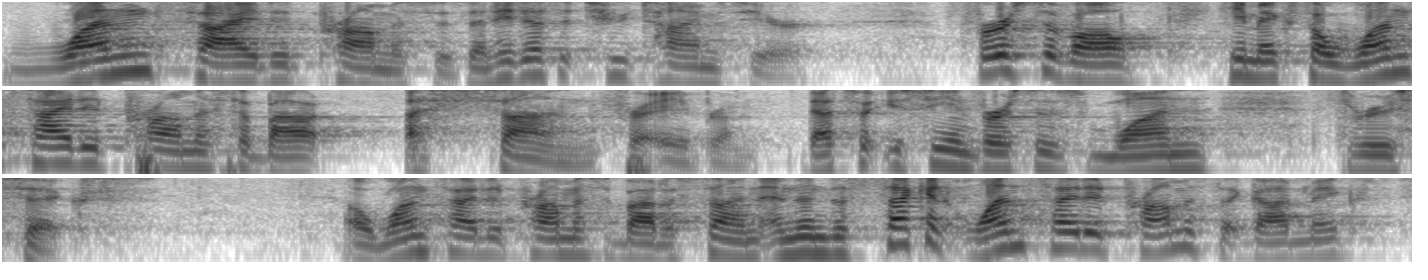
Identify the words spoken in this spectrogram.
one sided promises, and he does it two times here. First of all, he makes a one sided promise about a son for Abram. That's what you see in verses 1 through 6. A one sided promise about a son. And then the second one sided promise that God makes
